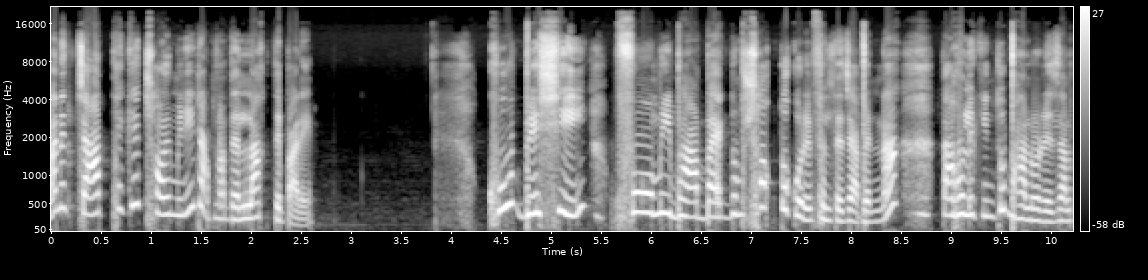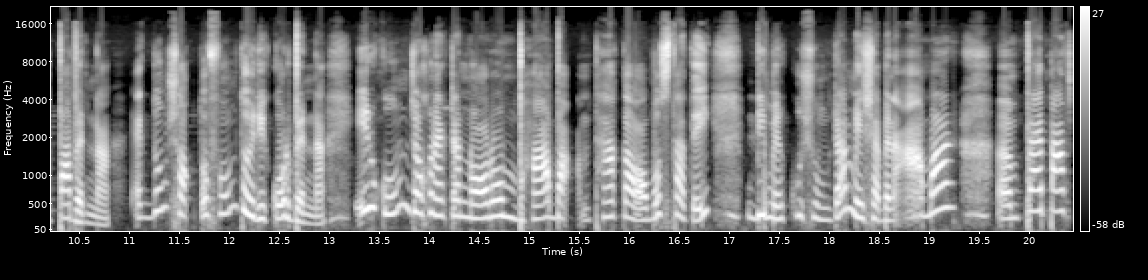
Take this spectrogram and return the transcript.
মানে চার থেকে ছয় মিনিট আপনাদের লাগতে পারে। খুব বেশি ফোমি ভাব বা একদম শক্ত করে ফেলতে যাবেন না, তাহলে কিন্তু ভালো রেজাল্ট পাবেন না। একদম শক্ত ফোম তৈরি করবেন না। এরকম যখন একটা নরম ভাব থাকা অবস্থাতেই ডিমের কুসুমটা মেশাবেন। আমার প্রায় পাঁচ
